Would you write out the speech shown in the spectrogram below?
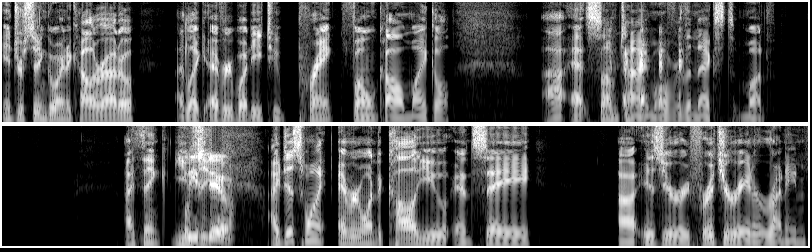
interested in going to Colorado, I'd like everybody to prank phone call Michael uh, at some time over the next month. I think Please usually do. I just want everyone to call you and say, uh, "Is your refrigerator running?"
